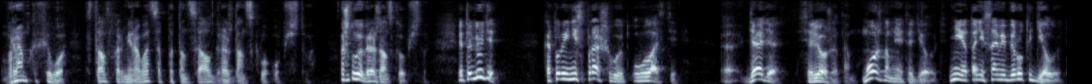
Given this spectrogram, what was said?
В рамках его стал формироваться потенциал гражданского общества. А что такое гражданское общество? Это люди, которые не спрашивают у власти, «Э, дядя Сережа, там, можно мне это делать? Нет, они сами берут и делают.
